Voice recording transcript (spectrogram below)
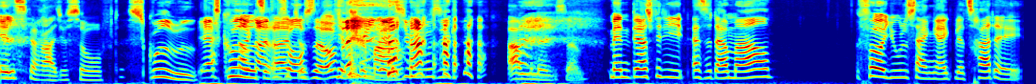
elsker Radio Soft. Skud ud. Ja, Skud ud til Radio Soft. Kæmpe meget. julemusik. Amen altså. Men det er også fordi, altså, der er meget få julesange, jeg ikke bliver træt af.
